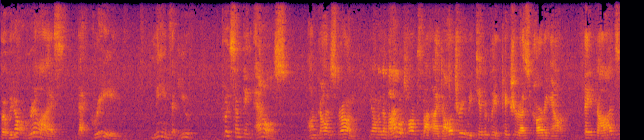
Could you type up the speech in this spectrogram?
But we don't realize that greed means that you've put something else on God's throne. You know, when the Bible talks about idolatry, we typically picture us carving out fake gods.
